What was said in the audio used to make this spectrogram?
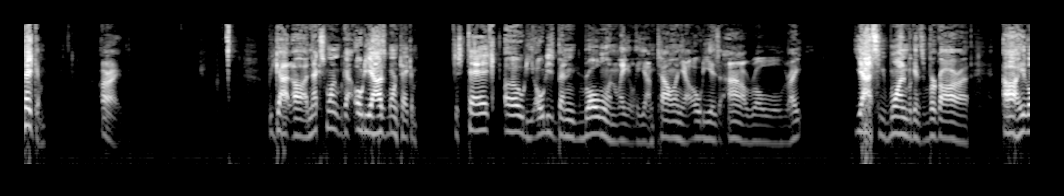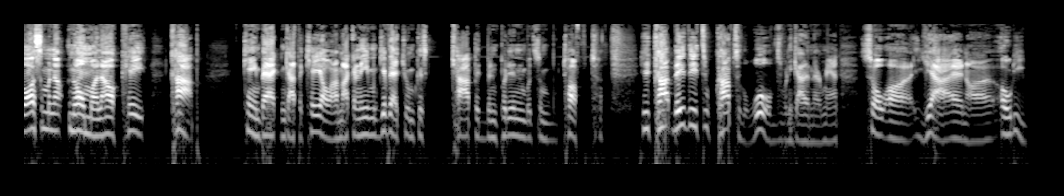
Take him. All right. We got uh next one. We got Ode Osbourne. Take him. Just take Ode. Ode's been rolling lately. I'm telling you, Ode is on a roll, right? Yes, he won against Vergara. Uh, he lost him. No, Manel Kate Cop came back and got the KO. I'm not going to even give that to him because Cop had been put in with some tough. tough he cop they, they threw Cop to the wolves when he got in there, man. So uh, yeah, and uh, Ode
